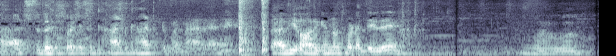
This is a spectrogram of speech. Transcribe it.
आज तो देखो पर कैसे घाट घाट के बना रहा है। अभी ऑर्गेनो थोड़ा दे दे। वाह वाह।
